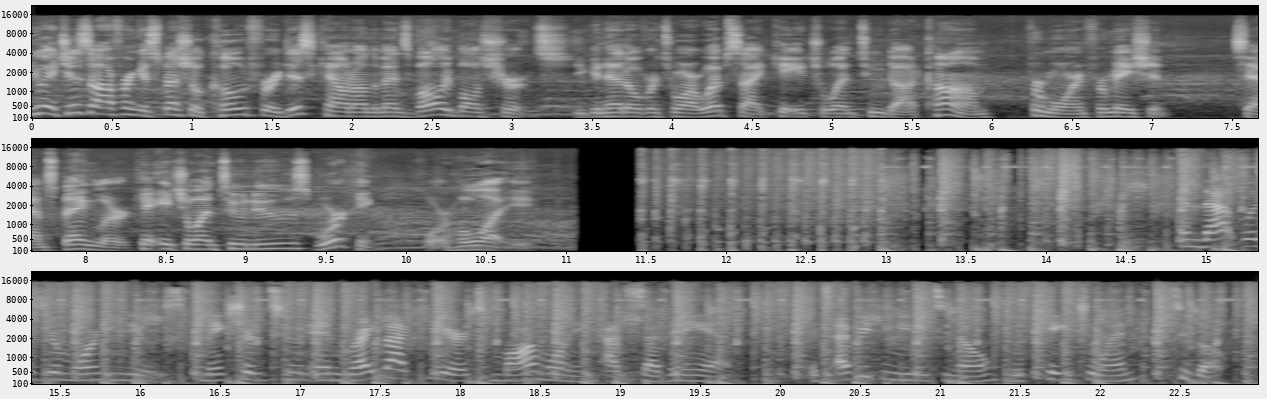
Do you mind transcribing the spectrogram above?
UH is offering a special code for a discount on the men's volleyball shirts. You can head over to our website, khon2.com, for more information. Sam Spangler, KHON2 News, working for Hawaii. And that was your morning news. Make sure to tune in right back here tomorrow morning at 7 a.m. It's everything you need to know with KHON to go.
